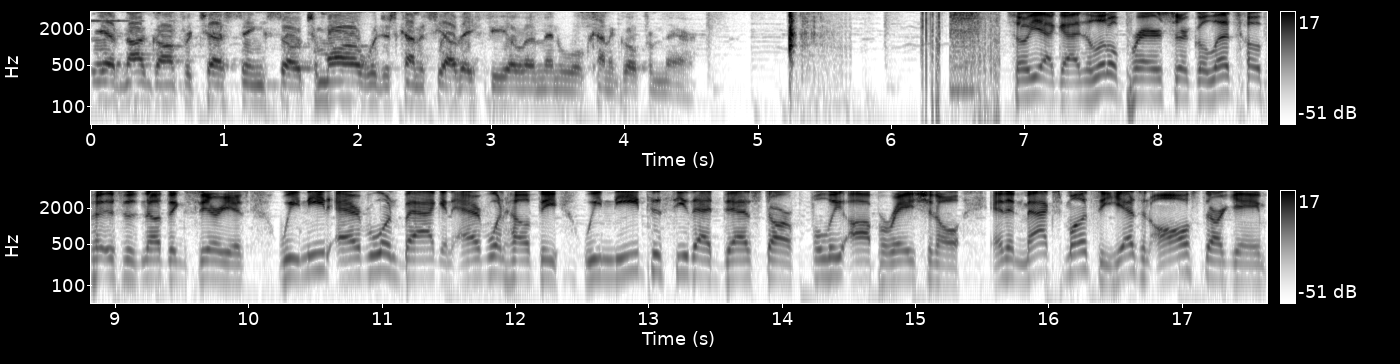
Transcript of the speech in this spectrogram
They have not gone for testing. So tomorrow we'll just kind of see how they feel and then we'll kind of go from there. So, yeah, guys, a little prayer circle. Let's hope that this is nothing serious. We need everyone back and everyone healthy. We need to see that Death Star fully operational. And then Max Muncy, he has an all star game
